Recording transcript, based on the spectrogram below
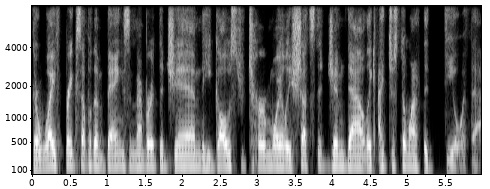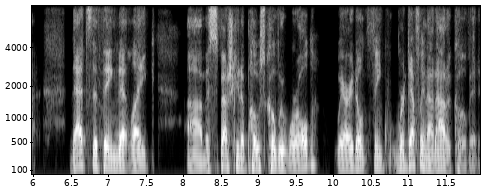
Their wife breaks up with him, bangs a member at the gym. He goes through turmoil. He shuts the gym down. Like, I just don't want to have to deal with that. That's the thing that, like, um, especially in a post-COVID world where I don't think we're definitely not out of COVID,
